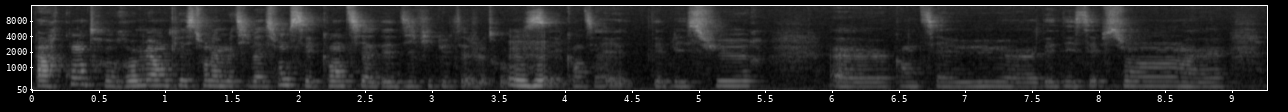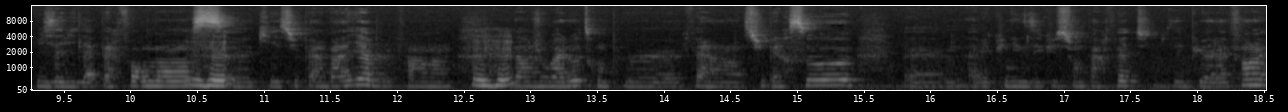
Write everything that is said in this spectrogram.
par contre, remet en question la motivation, c'est quand il y a des difficultés, je trouve. Mhm. C'est quand il y a des blessures, quand il y a eu euh, des déceptions euh, vis-à-vis de la performance mhm. qui est super variable. Enfin, mhm. D'un jour à l'autre, on peut faire un super saut avec une exécution parfaite du début à la fin,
